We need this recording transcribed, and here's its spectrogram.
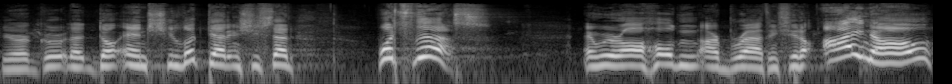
You're a girl. Uh, don't." And she looked at it and she said, "What's this?" And we were all holding our breath. And she said, I know.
